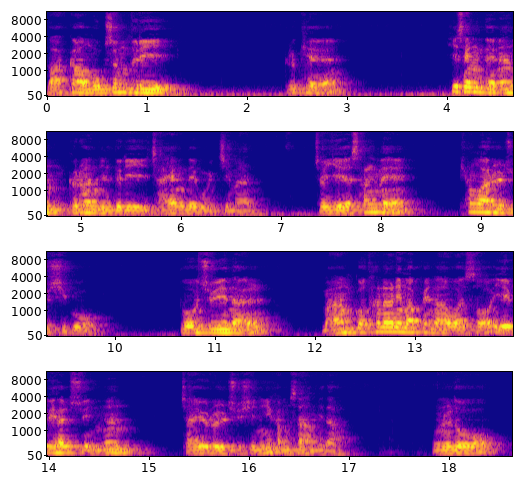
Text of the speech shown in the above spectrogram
또 아까운 목숨들이 그렇게 희생되는 그런 일들이 자행되고 있지만 저희의 삶에 평화를 주시고 또 주의 날 마음껏 하나님 앞에 나와서 예배할 수 있는 자유를 주시니 감사합니다. 오늘도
